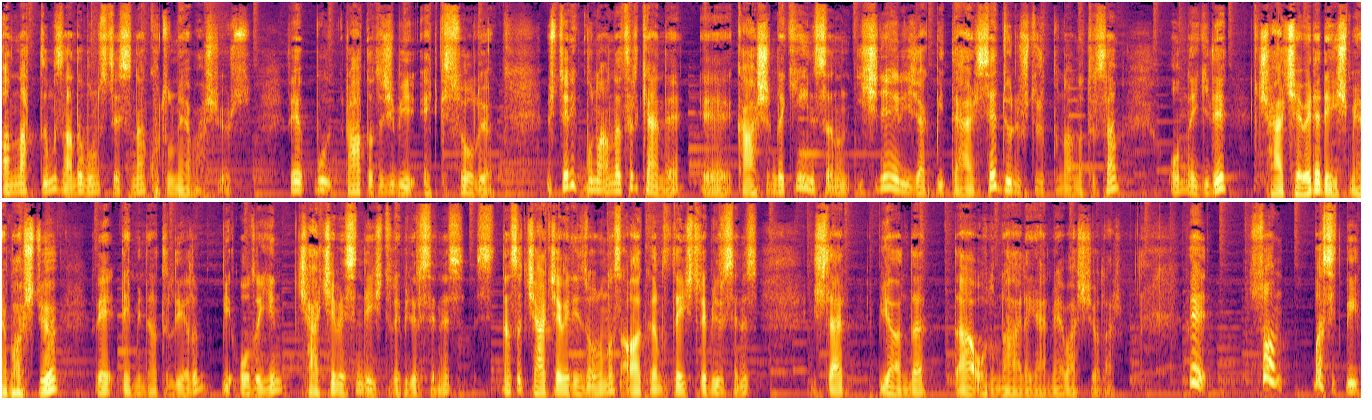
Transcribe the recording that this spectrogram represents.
anlattığımız anda bunun stresinden kurtulmaya başlıyoruz. Ve bu rahatlatıcı bir etkisi oluyor. Üstelik bunu anlatırken de e, karşımdaki insanın işine yarayacak bir derse dönüştürüp bunu anlatırsam onunla ilgili çerçevede değişmeye başlıyor. Ve demin de hatırlayalım bir olayın çerçevesini değiştirebilirseniz, nasıl çerçevelediğinizi, onu nasıl algılarınızı değiştirebilirseniz işler bir anda daha olumlu hale gelmeye başlıyorlar. Ve son basit bir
